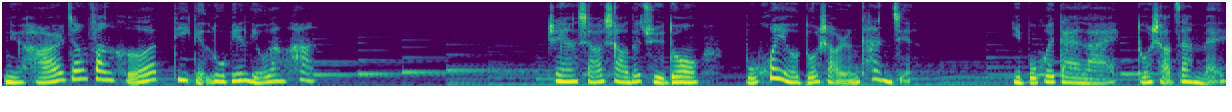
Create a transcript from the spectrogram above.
女孩将饭盒递给路边流浪汉。这样小小的举动，不会有多少人看见，也不会带来多少赞美，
